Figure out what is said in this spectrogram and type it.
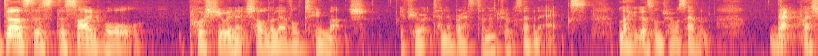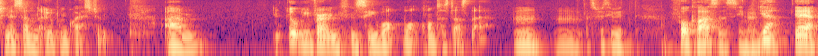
does this the sidewall push you in at shoulder level too much if you're at 10 abreast on a 777x like it does on 777 that question is still an open question. Um, it'll be very interesting to see what what qantas does there. Mm, mm, especially with four classes you know. Yeah yeah yeah.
